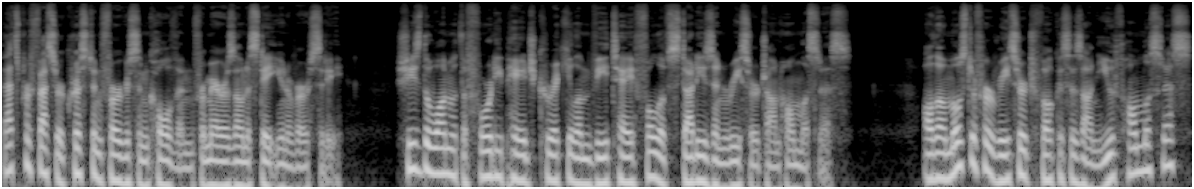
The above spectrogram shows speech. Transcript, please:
That's Professor Kristen Ferguson Colvin from Arizona State University. She's the one with the 40 page curriculum vitae full of studies and research on homelessness. Although most of her research focuses on youth homelessness,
